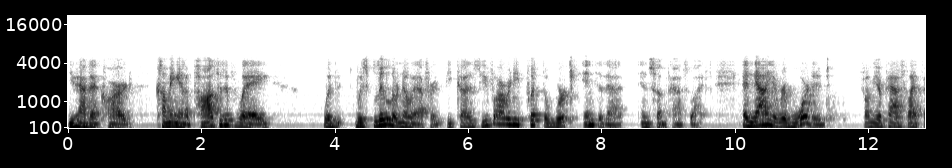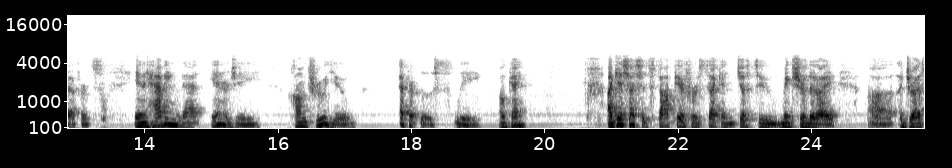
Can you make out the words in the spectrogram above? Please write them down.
You have that card coming in a positive way with with little or no effort because you've already put the work into that in some past life. And now you're rewarded from your past life efforts in having that energy come through you effortlessly. Okay? I guess I should stop here for a second just to make sure that I uh, address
